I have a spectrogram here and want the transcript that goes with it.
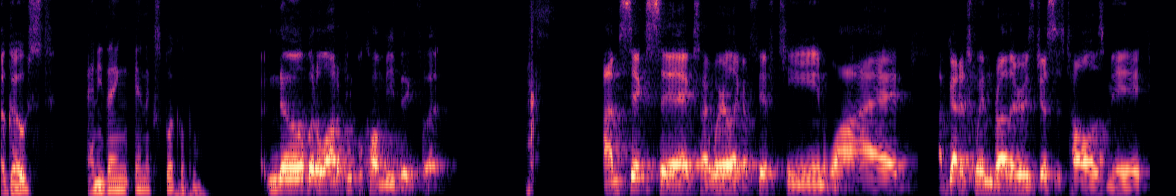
a ghost, anything inexplicable? No, but a lot of people call me Bigfoot. I'm six six. I wear like a 15 wide. I've got a twin brother who's just as tall as me.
